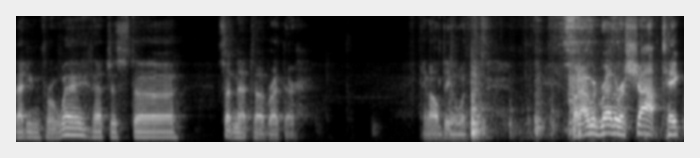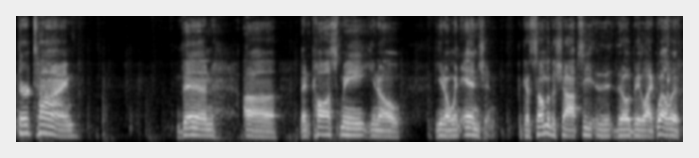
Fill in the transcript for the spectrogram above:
that you can throw away. That just uh, set in that tub right there, and I'll deal with it. But I would rather a shop take their time than uh, than cost me, you know, you know, an engine. Because some of the shops they'll be like, well, it,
